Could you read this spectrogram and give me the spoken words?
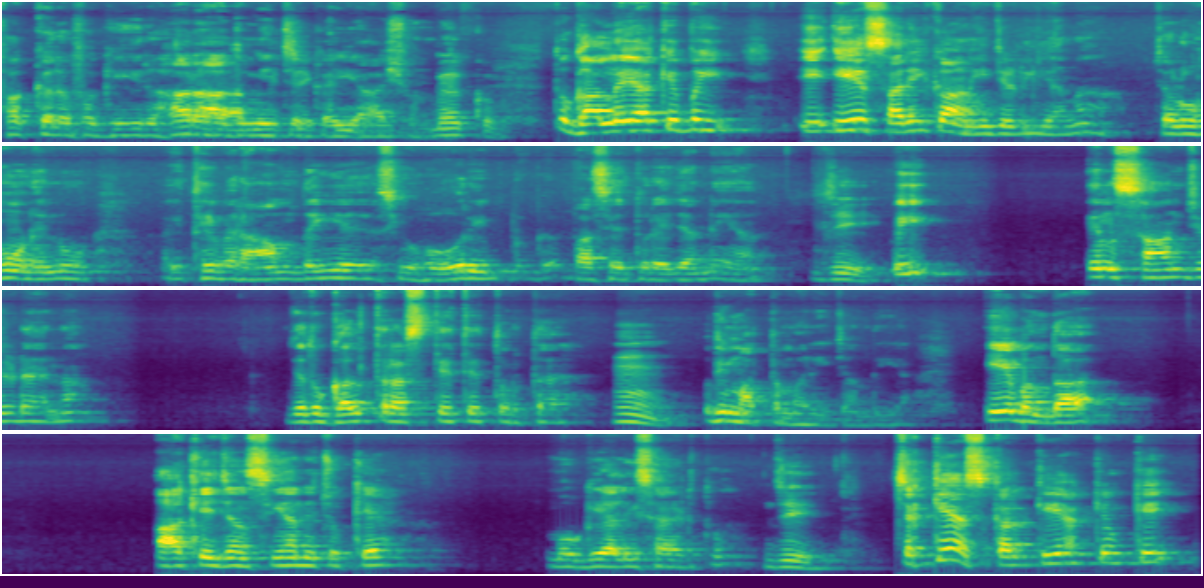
ਫਕਰ ਫਕੀਰ ਹਰ ਆਦਮੀ 'ਚ ਕਈ ਆਸ਼ ਹੁੰਦਾ। ਬਿਲਕੁਲ। ਤਾਂ ਗੱਲ ਇਹ ਆ ਕਿ ਭਈ ਇਹ ਇਹ ਸਾਰੀ ਕਹਾਣੀ ਜਿਹੜੀ ਆ ਨਾ ਚਲੋ ਹੁਣ ਇਹਨੂੰ ਇੱਥੇ ਵਿਰਾਮ ਦਈਏ ਅਸੀਂ ਹੋਰ ਹੀ ਪਾਸੇ ਤੁਰੇ ਜਾਂਦੇ ਆ ਜੀ। ਵੀ ਇਨਸਾਨ ਜਿਹੜਾ ਹੈ ਨਾ ਜਦੋਂ ਗਲਤ ਰਸਤੇ ਤੇ ਤੁਰਦਾ ਹੈ ਹੂੰ। ਉਹਦੀ ਮੱਤ ਮਾਰੀ ਜਾਂਦੀ ਆ ਇਹ ਬੰਦਾ ਆ ਕੇ ਏਜੰਸੀਆਂ ਨੇ ਚੁੱਕਿਆ ਮੋਗੇ ਵਾਲੀ ਸਾਈਡ ਤੋਂ। ਜੀ। ਚੱਕਿਆ ਇਸ ਕਰਕੇ ਆ ਕਿਉਂਕਿ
